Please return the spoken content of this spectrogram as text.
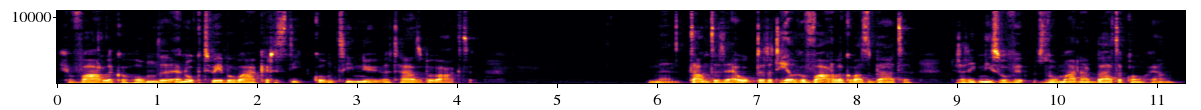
gevaarlijke honden en ook twee bewakers die continu het huis bewaakten. Mijn tante zei ook dat het heel gevaarlijk was buiten. Dus dat ik niet zo zomaar naar buiten kon gaan.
